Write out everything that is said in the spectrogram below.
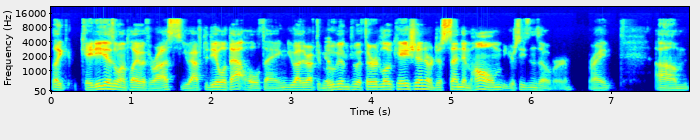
like KD doesn't want to play with Russ. You have to deal with that whole thing. You either have to move him to a third location or just send him home. Your season's over, right? Um,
